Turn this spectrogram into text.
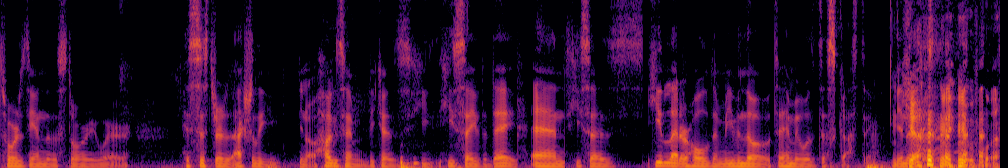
towards the end of the story, where his sister actually, you know, hugs him because he he saved the day, and he says he let her hold him, even though to him it was disgusting. You know? Yeah, well,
